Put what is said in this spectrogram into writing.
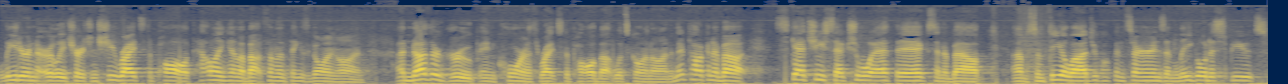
leader in the early church, and she writes to Paul telling him about some of the things going on. Another group in Corinth writes to Paul about what's going on, and they're talking about sketchy sexual ethics and about um, some theological concerns and legal disputes.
